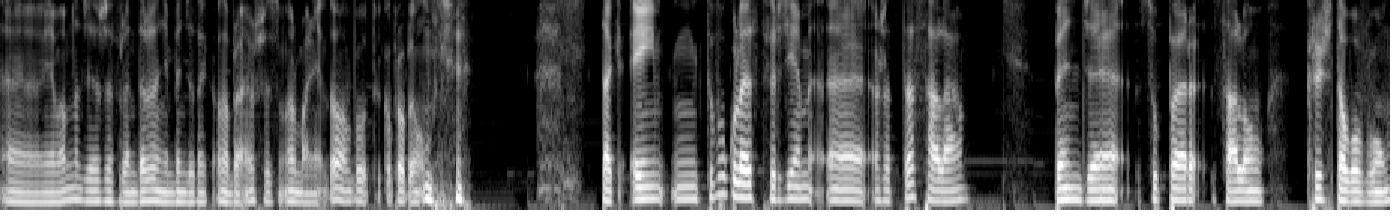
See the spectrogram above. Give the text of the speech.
E, ja mam nadzieję, że w renderze nie będzie tak. O dobra, już jest normalnie. To był tylko problem u mnie. tak, i mm, tu w ogóle stwierdziłem, że ta sala będzie super salą kryształową.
